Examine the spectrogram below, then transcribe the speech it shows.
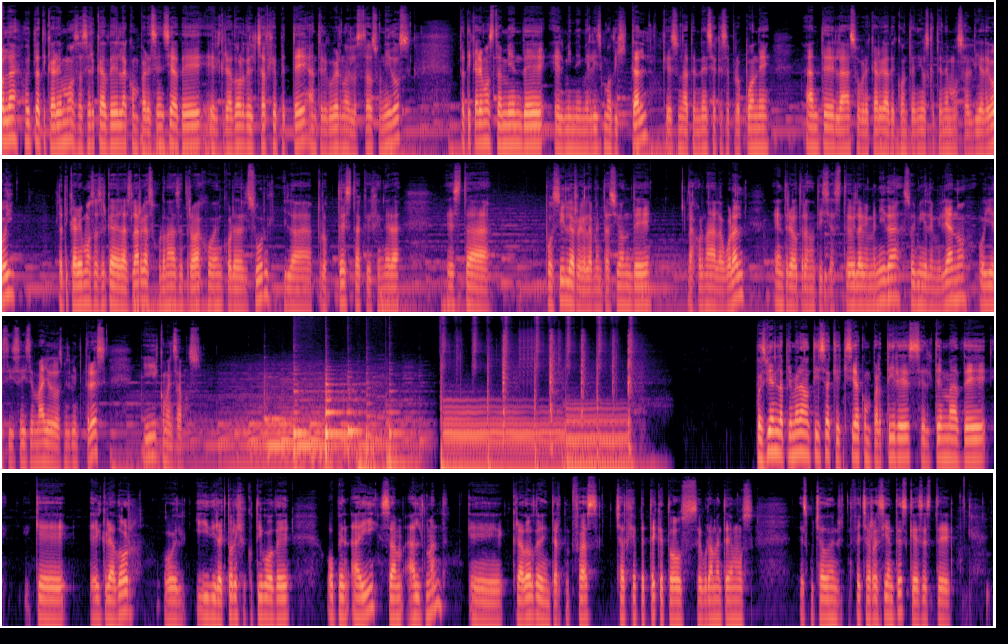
Hola, hoy platicaremos acerca de la comparecencia del creador del chat GPT ante el gobierno de los Estados Unidos. Platicaremos también del el minimalismo digital, que es una tendencia que se propone ante la sobrecarga de contenidos que tenemos al día de hoy. Platicaremos acerca de las largas jornadas de trabajo en Corea del Sur y la protesta que genera esta posible reglamentación de la jornada laboral entre otras noticias. Te doy la bienvenida, soy Miguel Emiliano, hoy es 16 de mayo de 2023 y comenzamos. Pues bien, la primera noticia que quisiera compartir es el tema de que el creador y director ejecutivo de OpenAI, Sam Altman, eh, creador de la interfaz ChatGPT que todos seguramente hemos escuchado en fechas recientes, que es este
